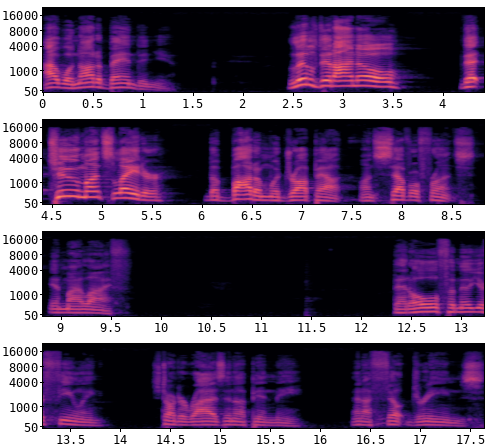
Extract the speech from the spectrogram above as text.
I will not abandon you. Little did I know that two months later, the bottom would drop out on several fronts in my life. That old familiar feeling started rising up in me, and I felt dreams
